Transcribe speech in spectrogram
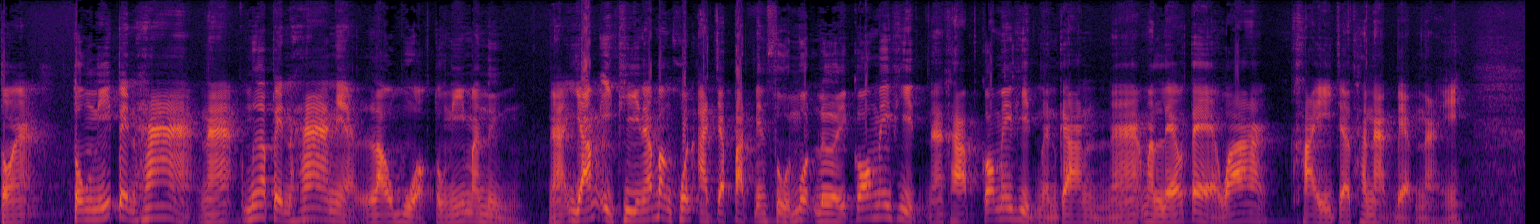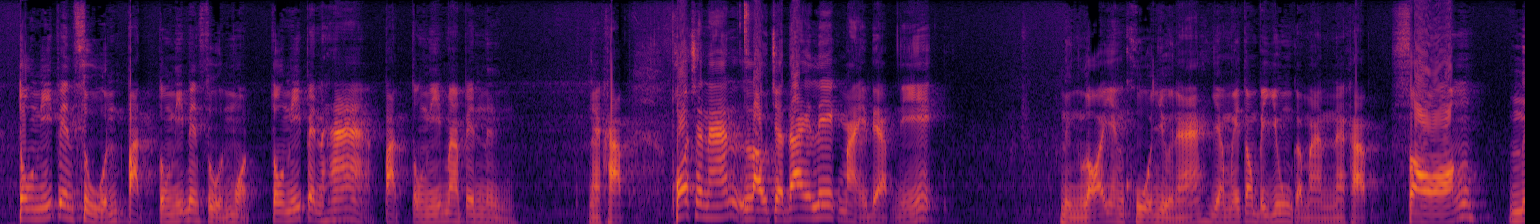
ตรงนี้ตรงนี้เป็น5นะ เมื่อเป็น5เนี่ยเราบวกตรงนี้มา1นะย้ำอีกทีนะบางคนอาจจะปัดเป็น0หมดเลยก็ไม่ผิดนะครับ ก็ไม่ผิดเหมือนกันนะมันแล้วแต่ว่าใครจะถนัดแบบไหน ตรงนี้เป็น0ปัดตรงนี้เป็น0หมด ตรงนี้เป็น 5 ปัดตรงนี้มาเป็น1นะครับเพราะฉะนั้นเราจะได้เลขใหม่แบบนี้ 100 ยังคูณอยู่นะ ยังไม่ต้องไปยุ่งกับมันนะครับ 2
